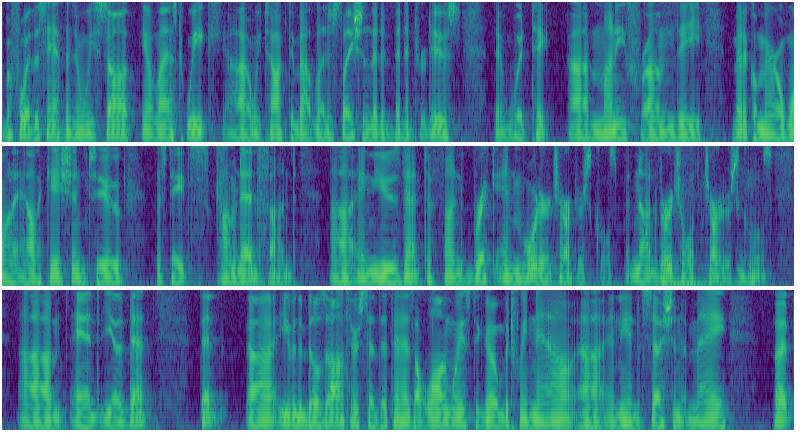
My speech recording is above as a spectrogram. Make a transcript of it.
before this happens. And we saw, you know, last week uh, we talked about legislation that had been introduced that would take uh, money from the medical marijuana allocation to the state's Common Ed fund uh, and use that to fund brick and mortar charter schools, but not virtual charter schools. Um, and you know that that uh, even the bill's author said that that has a long ways to go between now uh, and the end of session at May. But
